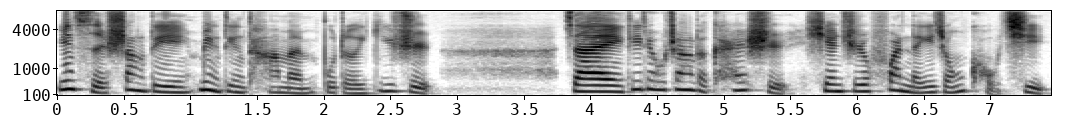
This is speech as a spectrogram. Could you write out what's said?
因此上帝命定他们不得医治。在第六章的开始，先知换了一种口气，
